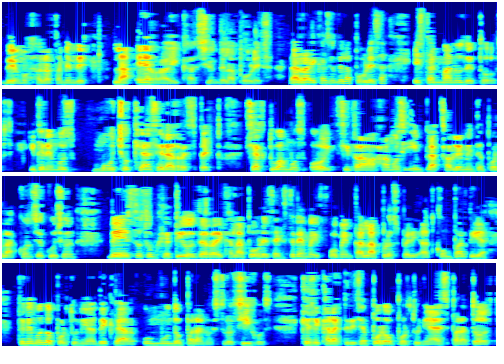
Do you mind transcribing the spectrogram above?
debemos hablar también de la erradicación de la pobreza. La erradicación de la pobreza está en manos de todos y tenemos mucho que hacer al respecto. Si actuamos hoy, si trabajamos implacablemente por la consecución de estos objetivos de erradicar la pobreza extrema y fomentar la prosperidad compartida, tenemos la oportunidad de crear un mundo para nuestros hijos que se caracterice por oportunidades para todos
